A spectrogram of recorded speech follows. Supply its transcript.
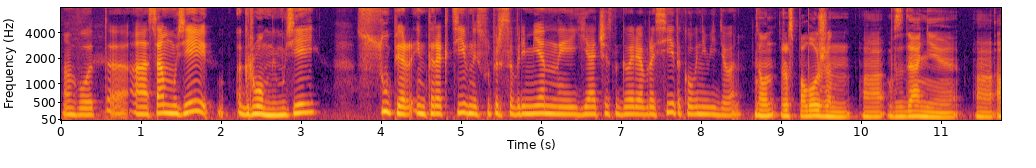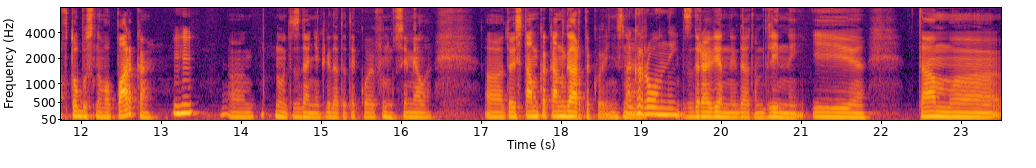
Вот. А сам музей огромный музей, супер интерактивный, супер современный. Я, честно говоря, в России такого не видела. Он расположен а, в здании а, автобусного парка. Мгм. А, ну, это здание когда-то такое функцию имело. А, то есть там как ангар такой, не знаю. Огромный. Здоровенный, да, там длинный. И там э,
